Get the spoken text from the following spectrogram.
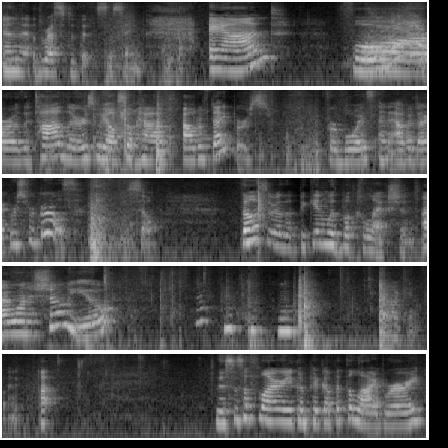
and the rest of it's the same. And for the toddlers, we also have out of diapers for boys and out of diapers for girls. So those are the begin with book collection. I want to show you oh, I can't find it. Ah. This is a flyer you can pick up at the library,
